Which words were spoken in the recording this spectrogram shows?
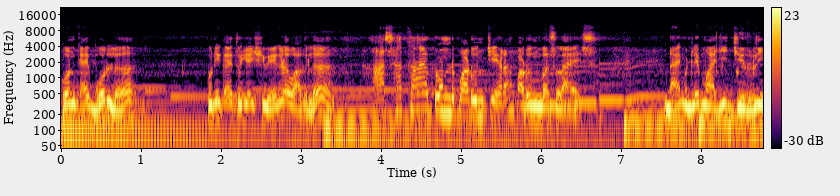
कोण काय बोललं? कुणी काय तुझ्याशी वेगळं वागलं? असा का तोंड पाडून चेहरा पाडून बसला आहेस नाही म्हणले माझी जिरली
